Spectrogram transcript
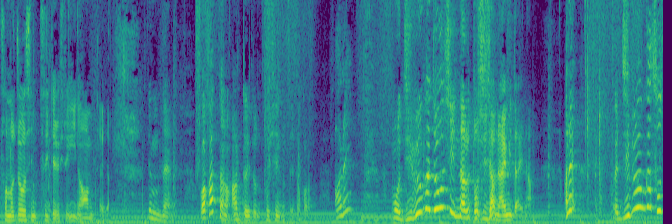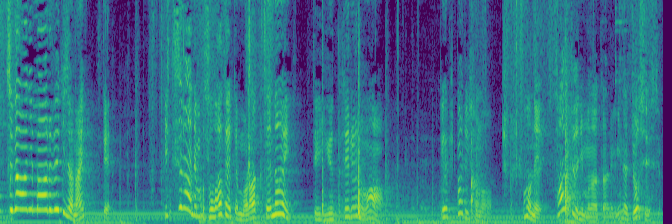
その上司についてる人いいなみたいな。でもね分かったの。ある程度の年になってだから。あれ？もう自分が上司になる年じゃない？みたいな。あれ？自分がそっち側に回るべきじゃない？って。いつまでも育ててもらってないって言ってるのはやっぱりそのもうね30にもなったらねみんな女子ですよ。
